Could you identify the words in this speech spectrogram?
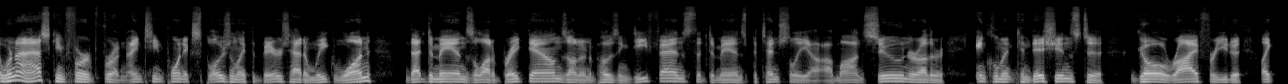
we're not asking for for a 19 point explosion like the Bears had in Week One. That demands a lot of breakdowns on an opposing defense. That demands potentially a, a monsoon or other inclement conditions to go awry for you to like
